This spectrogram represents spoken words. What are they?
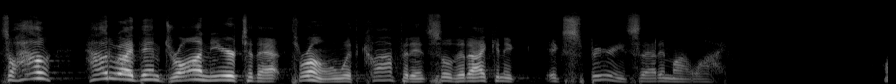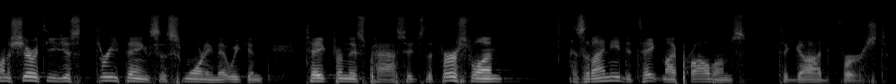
So, how, how do I then draw near to that throne with confidence so that I can experience that in my life. I want to share with you just three things this morning that we can take from this passage. The first one is that I need to take my problems to God first.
